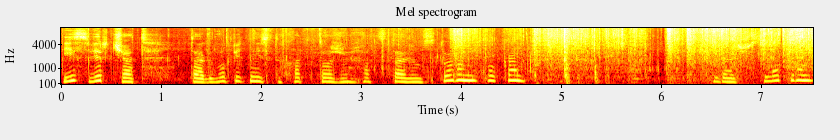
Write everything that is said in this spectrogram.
и сверчат. Так, двупятнистых от, тоже отставим в сторону пока. Дальше смотрим.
